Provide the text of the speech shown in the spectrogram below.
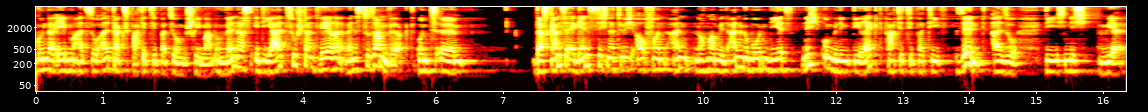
Gunda eben als so Alltagspartizipation beschrieben hat. Und wenn das Idealzustand wäre, wenn es zusammenwirkt. Und ähm, das Ganze ergänzt sich natürlich auch von an, nochmal mit Angeboten, die jetzt nicht unbedingt direkt partizipativ sind, also die ich nicht mir,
